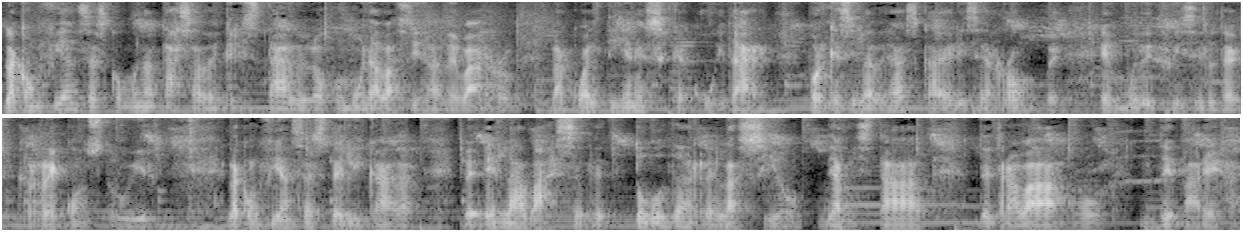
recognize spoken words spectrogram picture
La confianza es como una taza de cristal o como una vasija de barro, la cual tienes que cuidar, porque si la dejas caer y se rompe, es muy difícil de reconstruir. La confianza es delicada, es la base de toda relación de amistad, de trabajo, de pareja.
